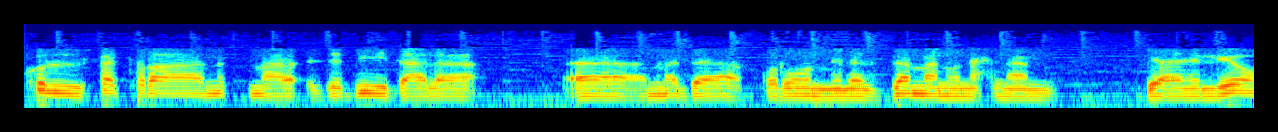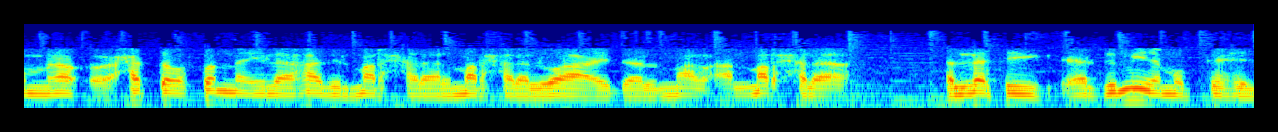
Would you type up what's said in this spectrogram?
كل فترة نسمع جديد على آه، مدى قرون من الزمن ونحن يعني اليوم حتى وصلنا إلى هذه المرحلة المرحلة الواعدة المر- المرحلة التي الجميع مبتهج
